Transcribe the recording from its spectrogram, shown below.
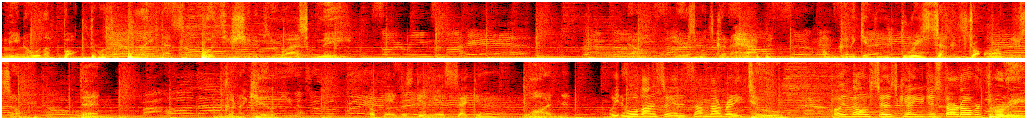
I mean, who the fuck throws a plate? That's some pussy shit if you ask me. Now, here's what's gonna happen. I'm gonna give you three seconds to arm yourself. Then, I'm gonna kill you. Okay, just give me a second. One, Wait, hold on a second. I'm not ready. two, Oh, no, sirs, can't you just start over? three.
